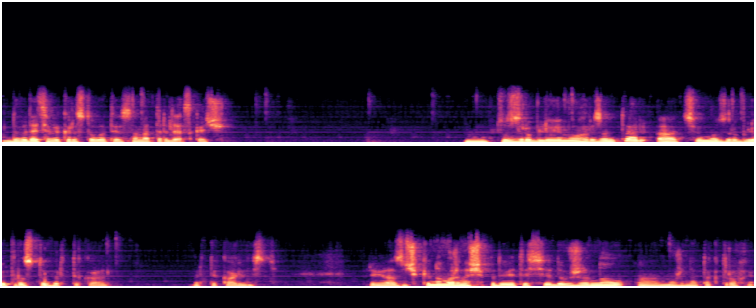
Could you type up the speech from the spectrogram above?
доведеться використовувати саме 3D Sketch. Тут зроблю йому горизонталь, а цьому зроблю просто вертикаль. Вертикальність. Прив'язочки. Ну, можна ще подивитися довжину, а можна так трохи.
